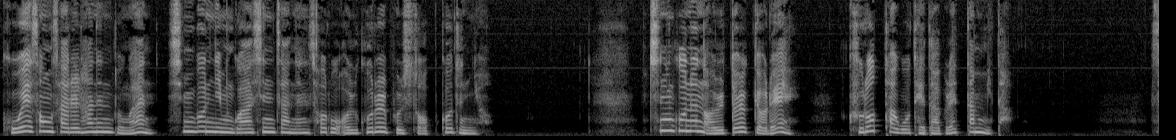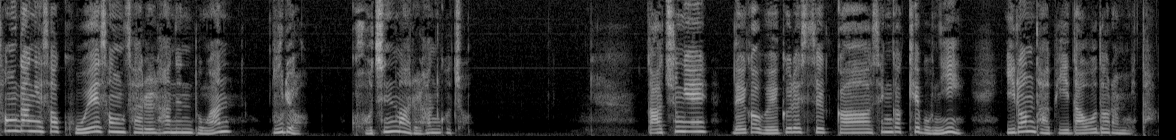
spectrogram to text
고해성사를 하는 동안 신부님과 신자는 서로 얼굴을 볼 수 없거든요. 친구는 얼떨결에 그렇다고 대답을 했답니다. 성당에서 고해성사를 하는 동안 무려 거짓말을 한 거죠. 나중에 내가 왜 그랬을까 생각해 보니 이런 답이 나오더랍니다.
